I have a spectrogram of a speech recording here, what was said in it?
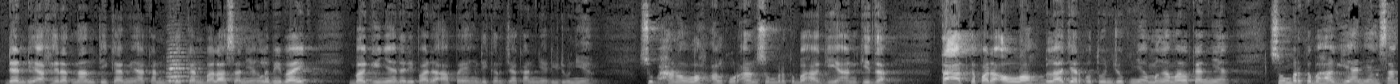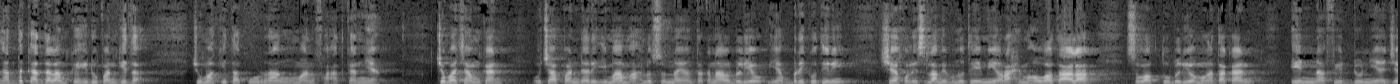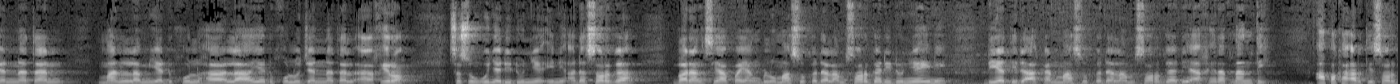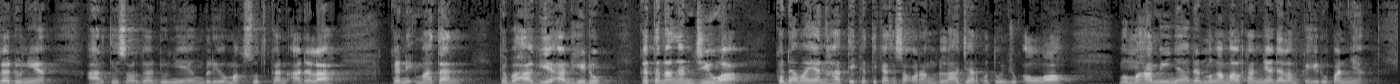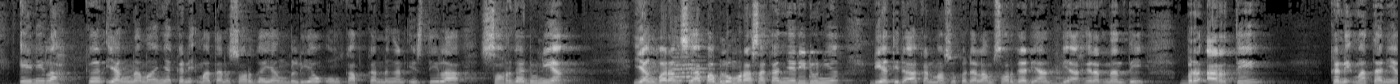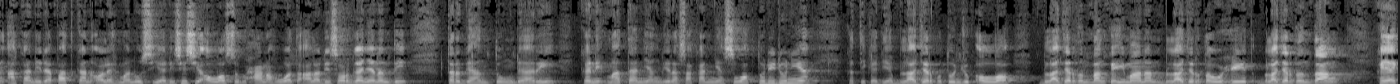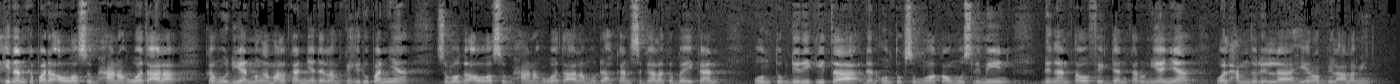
dan di akhirat nanti kami akan berikan balasan yang lebih baik baginya daripada apa yang dikerjakannya di dunia. Subhanallah, Al-Quran sumber kebahagiaan kita. Taat kepada Allah, belajar petunjuknya, mengamalkannya, sumber kebahagiaan yang sangat dekat dalam kehidupan kita. Cuma kita kurang memanfaatkannya. Coba camkan ucapan dari Imam Ahlu Sunnah yang terkenal beliau yang berikut ini. Syekhul Islam Ibn Taimiyah rahimahullah ta'ala. Sewaktu beliau mengatakan. Inna fid dunya jannatan man lam yadkhulha la yadkhulu jannatal akhirah. Sesungguhnya di dunia ini ada sorga. Barang siapa yang belum masuk ke dalam sorga di dunia ini, dia tidak akan masuk ke dalam sorga di akhirat nanti. Apakah arti sorga dunia? Arti sorga dunia yang beliau maksudkan adalah kenikmatan, kebahagiaan hidup, ketenangan jiwa, kedamaian hati ketika seseorang belajar petunjuk Allah, memahaminya dan mengamalkannya dalam kehidupannya. Inilah yang namanya kenikmatan sorga yang beliau ungkapkan dengan istilah sorga dunia. Yang barang siapa belum merasakannya di dunia, dia tidak akan masuk ke dalam sorga di akhirat nanti. Berarti kenikmatan yang akan didapatkan oleh manusia di sisi Allah Subhanahu wa taala di sorganya nanti tergantung dari kenikmatan yang dirasakannya sewaktu di dunia ketika dia belajar petunjuk Allah, belajar tentang keimanan, belajar tauhid, belajar tentang keyakinan kepada Allah Subhanahu wa taala, kemudian mengamalkannya dalam kehidupannya. Semoga Allah Subhanahu wa taala mudahkan segala kebaikan untuk diri kita dan untuk semua kaum muslimin dengan taufik dan karunia-Nya. Walhamdulillahi rabbil alamin.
